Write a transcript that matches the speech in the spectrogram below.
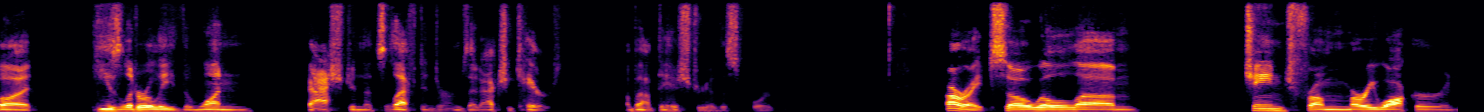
But he's literally the one bastion that's left in terms that actually cares about the history of the sport. All right, so we'll um, change from Murray Walker and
